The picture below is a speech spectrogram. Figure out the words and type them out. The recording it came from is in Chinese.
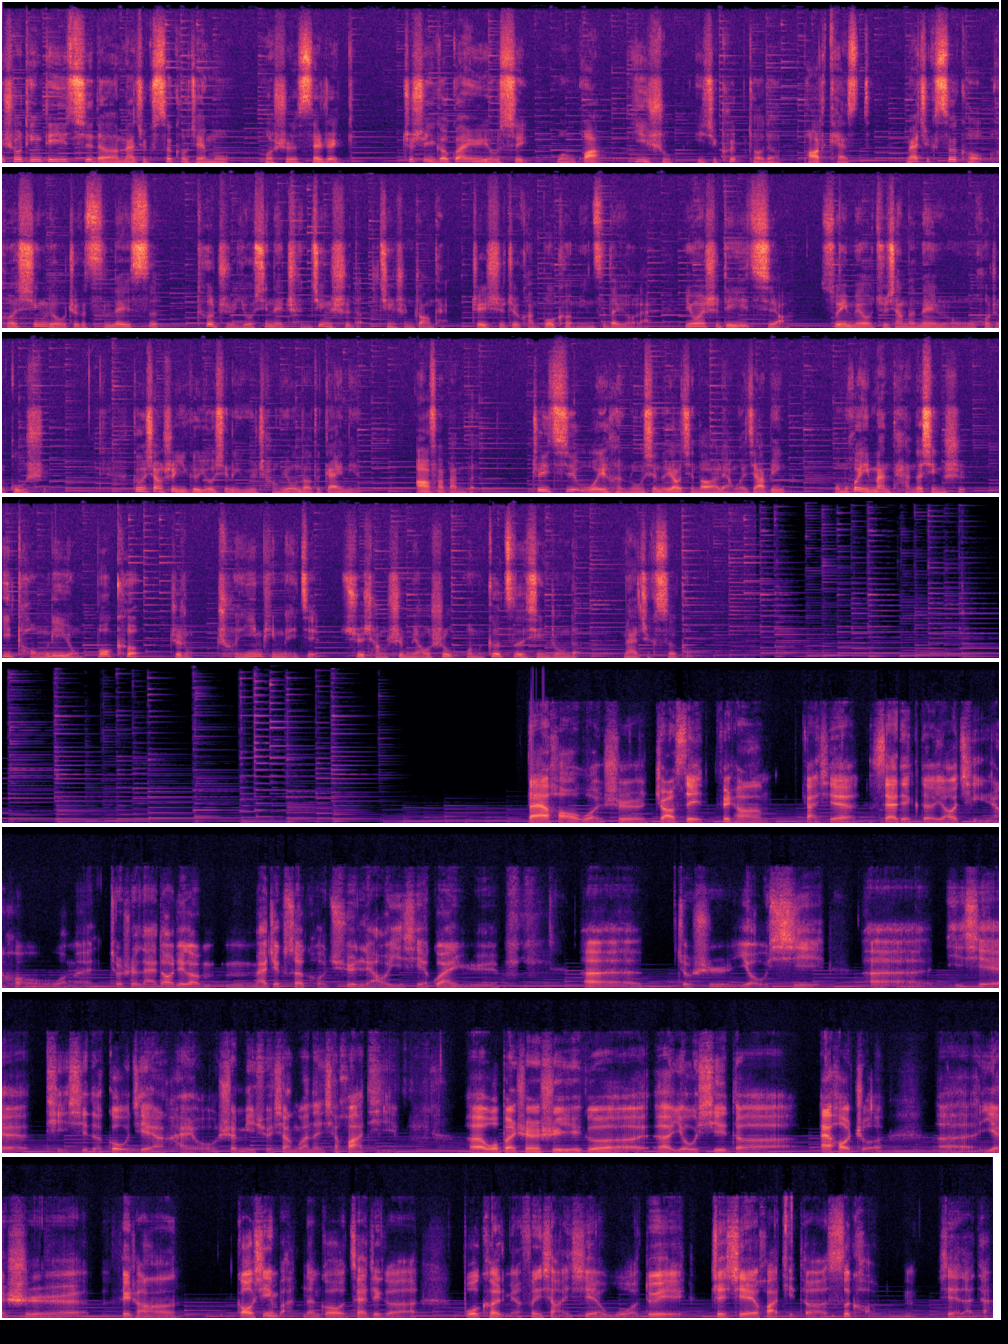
迎收听第一期的 Magic Circle 节目，我是 Cedric。这是一个关于游戏、文化、艺术以及 Crypto 的 Podcast。Magic Circle 和心流这个词类似，特指游戏内沉浸式的精神状态。这也是这款播客名字的由来。因为是第一期啊，所以没有具象的内容或者故事，更像是一个游戏领域常用到的概念—— Alpha 版本。这一期我也很荣幸地邀请到了两位嘉宾，我们会以漫谈的形式。一同利用播客这种纯音频媒介，去尝试描述我们各自心中的 Magic Circle。大家好，我是 j o s e 非常感谢 Cedric 的邀请，然后我们就是来到这个嗯 Magic Circle 去聊一些关于呃就是游戏。呃，一些体系的构建，还有神秘学相关的一些话题。呃，我本身是一个呃游戏的爱好者，呃，也是非常高兴吧，能够在这个播客里面分享一些我对这些话题的思考。嗯，谢谢大家。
